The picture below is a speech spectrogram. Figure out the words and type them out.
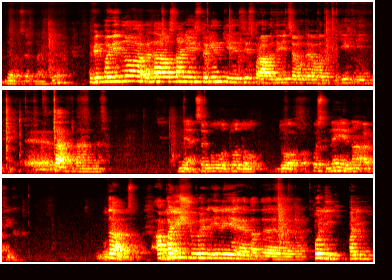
Де ви це знаєте? Відповідно, на останньої сторінки зі справи, дивіться, е, от їхній. Е, да, да. Ні, це було до, до, до після неї на Артфіг. Да. А Поліщу или этот, е, Полій, Полій.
